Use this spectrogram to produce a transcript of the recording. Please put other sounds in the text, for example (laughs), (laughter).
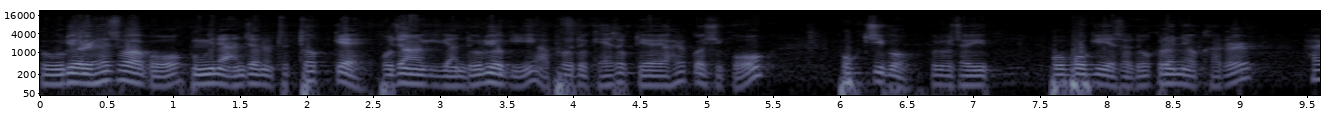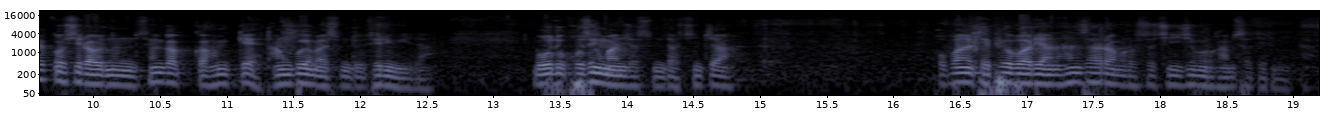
그 우려를 해소하고 국민의 안전을 두텁게 보장하기 위한 노력이 앞으로도 계속되어야 할 것이고 복지부 그리고 저희 보보기에서도 그런 역할을 할 것이라는 생각과 함께 당부의 말씀도 드립니다. 모두 고생 많으셨습니다. 진짜 법안을 대표 발의한 한 사람으로서 진심으로 감사드립니다.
